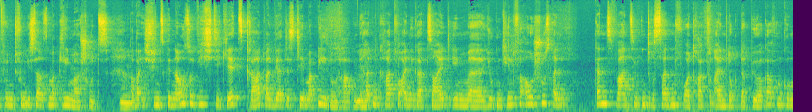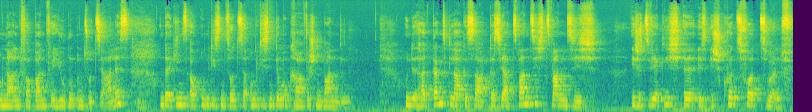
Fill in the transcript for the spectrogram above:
von, von, ich sage jetzt mal, Klimaschutz. Mhm. Aber ich finde es genauso wichtig jetzt gerade, weil wir das Thema Bildung haben. Mhm. Wir hatten gerade vor einiger Zeit im äh, Jugendhilfeausschuss ein ganz wahnsinnig interessanten Vortrag von einem Dr. Bürger vom Kommunalen Verband für Jugend und Soziales. Und da ging es auch um diesen, um diesen demografischen Wandel. Und er hat ganz klar gesagt, das Jahr 2020 ist jetzt wirklich äh, ist, ist kurz vor zwölf.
